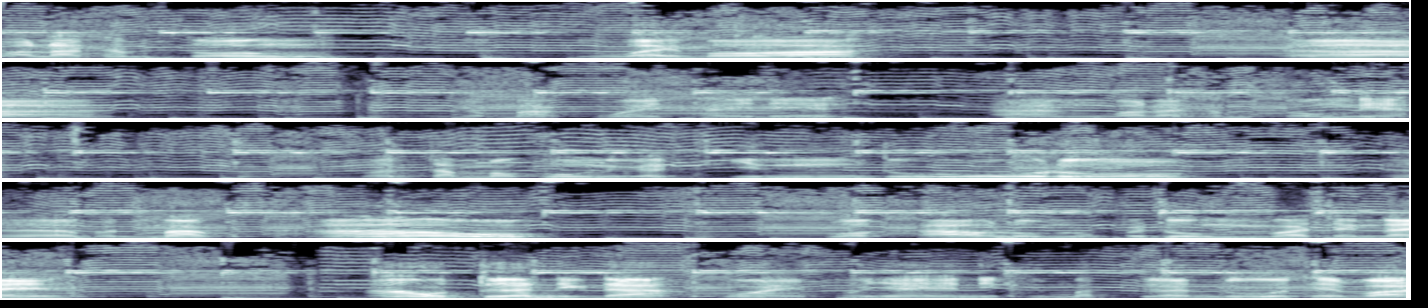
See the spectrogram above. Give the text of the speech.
วาลาทำตรงดูไว้บ่เอ่อมันก็มักมวยไทยเด้ทางวาลาทำตรงเนี่ยส่วนตำบักหุ่งนี่ก็กินดูดูเออเพิ่นมักเอ้าบัวขาวลมลงไปดุมว่าจังได เอ้าเตือนอีกดาห้อยพ่อใหญ่อันนี้คือมาเตือนดูเห็นว่า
